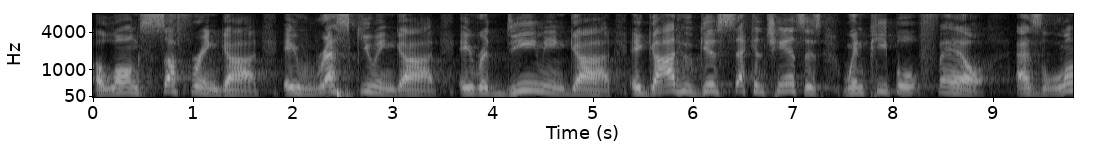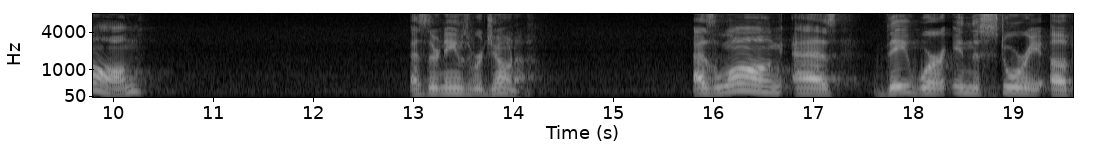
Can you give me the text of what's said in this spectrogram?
a long suffering God, a rescuing God, a redeeming God, a God who gives second chances when people fail, as long as their names were Jonah. As long as they were in the story of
